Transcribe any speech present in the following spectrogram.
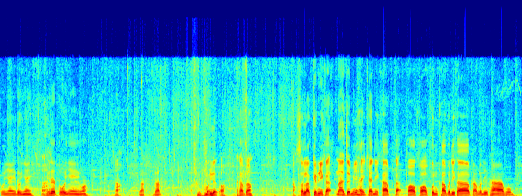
ตัวใหญ่ตัวใหญ่อะ นี่แต่ตัวใหญ่วะอะยัดยัดนี่มาเลือกเอานะครับเนาะอะสำหรับคลิปนี้ก็น่าจะมีให้แค่นี้ครับก็ขอขอบคุณครับสวัสดีครับ ครับสวัสดีครับผม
